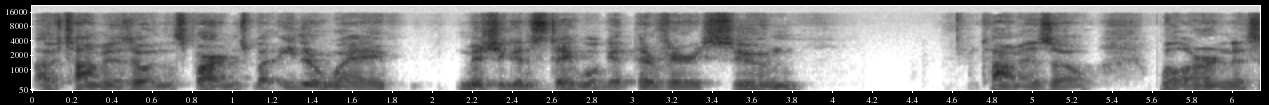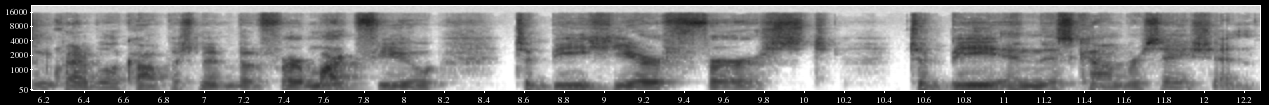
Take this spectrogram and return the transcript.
of Tom Izzo and the Spartans. But either way, Michigan State will get there very soon. Tom Izzo will earn this incredible accomplishment. But for Mark Few to be here first, to be in this conversation,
